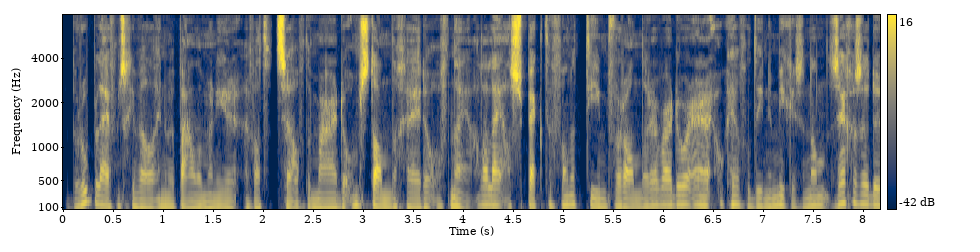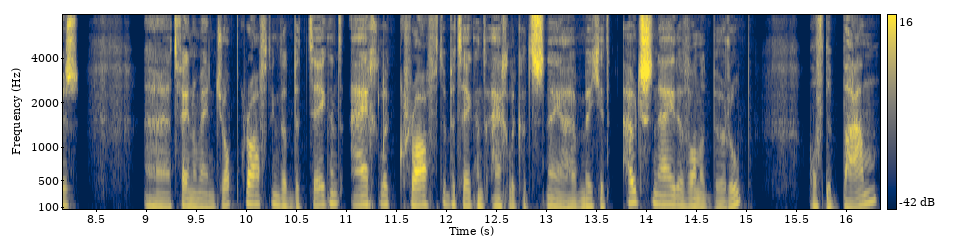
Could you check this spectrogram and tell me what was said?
beroep blijft misschien wel in een bepaalde manier wat hetzelfde, maar de omstandigheden of nou ja, allerlei aspecten van het team veranderen, waardoor er ook heel veel dynamiek is. En dan zeggen ze dus, uh, het fenomeen jobcrafting, dat betekent eigenlijk, craften betekent eigenlijk het, nou ja, een beetje het uitsnijden van het beroep of de baan,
